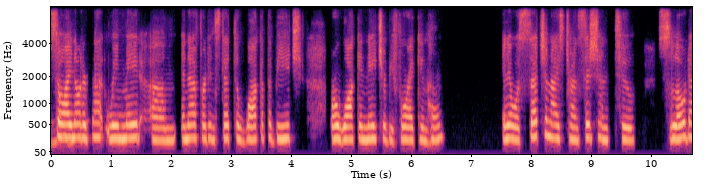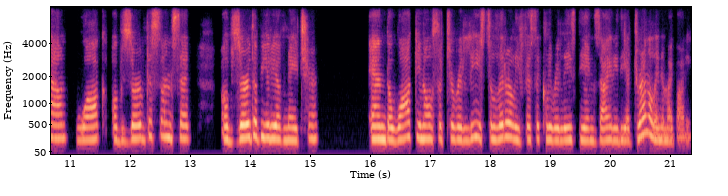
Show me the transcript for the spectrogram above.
So I mm. noticed that we made um, an effort instead to walk at the beach or walk in nature before I came home. And it was such a nice transition to slow down, walk, observe the sunset, observe the beauty of nature, and the walking also to release, to literally physically release the anxiety, the adrenaline in my body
